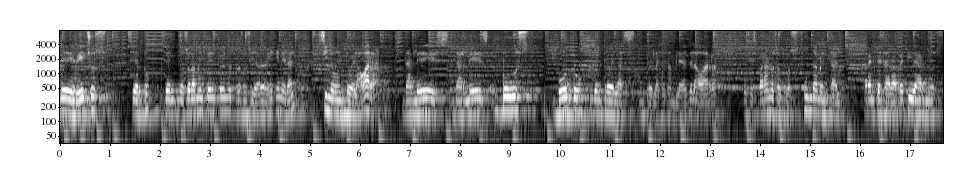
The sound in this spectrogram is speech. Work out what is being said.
derechos, ¿cierto? no solamente dentro de nuestra sociedad en general, sino dentro de la barra. Darles, darles voz, voto dentro de, las, dentro de las asambleas de la barra, pues es para nosotros fundamental para empezar a retirarnos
